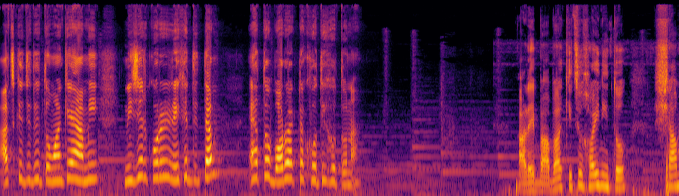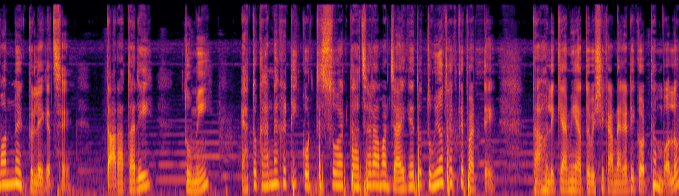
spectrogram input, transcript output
আজকে যদি তোমাকে আমি নিজের করে রেখে দিতাম এত বড় একটা ক্ষতি হতো না। আরে বাবা কিছু হয়নি তো। সামান্য একটু লেগেছে। তাড়াতাড়ি তুমি এত কান্নাকাটি করতেছো আর তাছাড়া আমার জায়গায় তো তুমিও থাকতে পারতে। তাহলে কি আমি এত বেশি কান্নাকাটি করতাম বলো?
